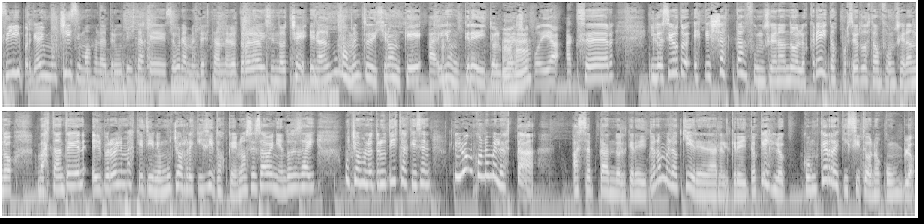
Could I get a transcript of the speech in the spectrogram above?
Sí, porque hay muchísimos monotributistas que seguramente están del otro lado diciendo, che, en algún momento dijeron que había un crédito al cual yo podía acceder. Y lo cierto es que ya están funcionando los créditos, por cierto, están funcionando bastante bien. El problema es que tiene muchos requisitos que no se saben y entonces hay muchos monotributistas que dicen, el banco no me lo está aceptando el crédito, no me lo quiere dar el crédito. ¿Qué es lo, con qué requisito no cumplo?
